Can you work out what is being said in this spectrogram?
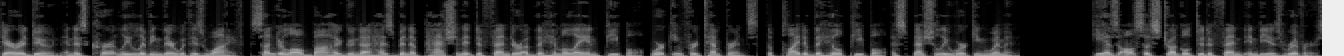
Dehradun and is currently living there with his wife. Sunderlal Bahuguna has been a passionate defender of the Himalayan people, working for temperance, the plight of the hill people especially working women. He has also struggled to defend India's rivers.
